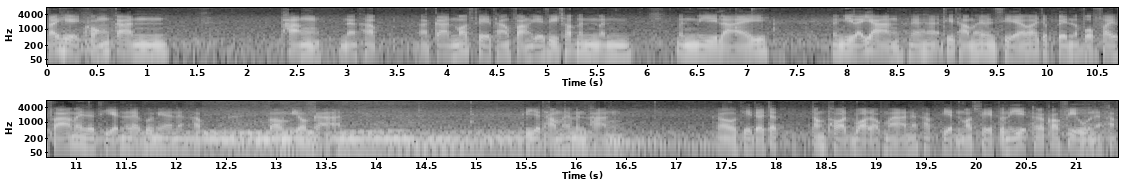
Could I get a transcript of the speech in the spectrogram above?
สาเหตุของการพังนะครับ อาการมอสเฟตทางฝั่ง AC ช็อตมันมันมันมีหลายมันมีหลายอย่างนะฮะที่ทำให้มันเสียว่าจะเป็นระบบไฟฟ้าไม่เสถียรอะไรพวกนี้นะครับ ก็มีโอกาส ที่จะทำให้มันพัง ก็โอเค เดี๋ยวจะต้องถอดบอร์ดออกมานะครับ เปลี่ยนมอสเฟตตัวนี้แล้วก็ฟิลนะครับ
